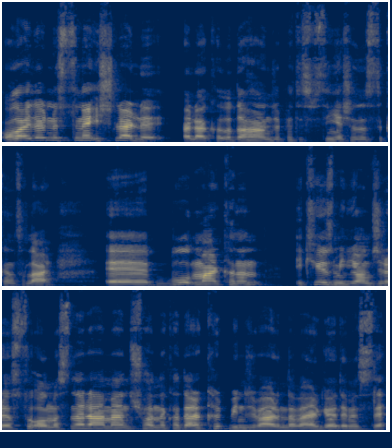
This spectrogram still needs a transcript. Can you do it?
Olayların üstüne işlerle alakalı daha önce Patisvis'in yaşadığı sıkıntılar, e, bu markanın 200 milyon cirosu olmasına rağmen şu ana kadar 40 bin civarında vergi ödemesi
